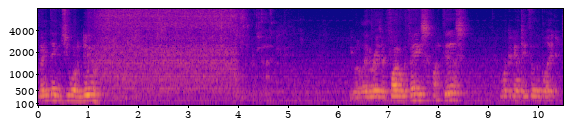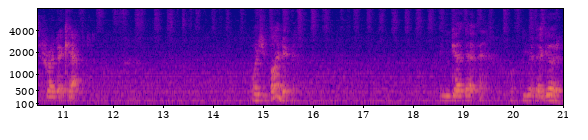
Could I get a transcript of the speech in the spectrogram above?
Main thing that you want to do you want to lay the razor flat on the face like this, work it down to the blade. Just ride that cap. Once you find it, and you got that, you got that good.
